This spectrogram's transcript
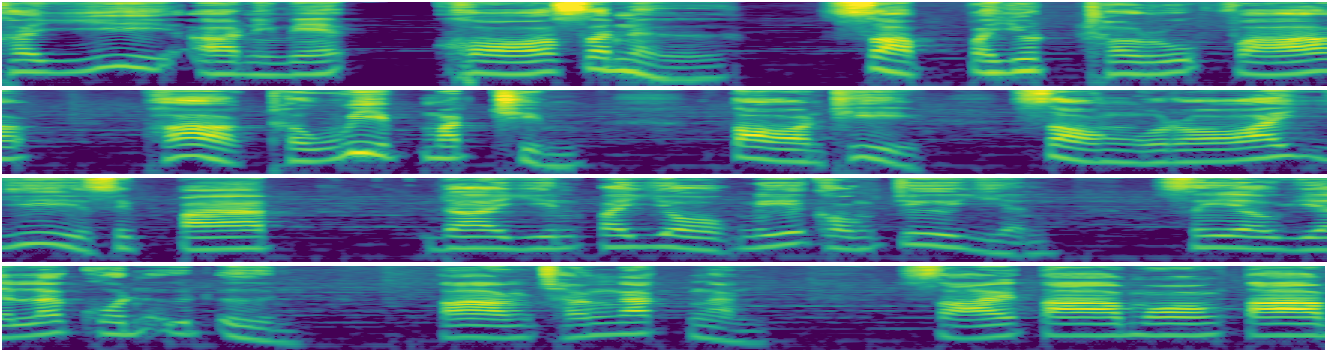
ขยี้อนิเมะขอเสนอ สับประยุทธ์ทะลุฟ้า ภาคทวีปมัดฉิม ตอนที่ 228 ได้ยินประโยคนี้ของจื้อเหยียน เซียวเหยียนและคนอื่นๆ ต่างชะงักงัน สายตามองตาม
